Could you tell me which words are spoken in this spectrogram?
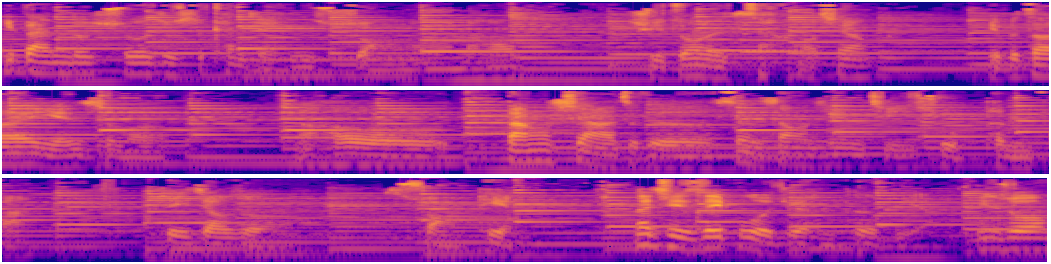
一般都说就是看起来很爽啊，然后曲终人散，好像也不知道在演什么。然后当下这个肾上腺激素喷发，所以叫做爽片。那其实这一部我觉得很特别啊，听说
